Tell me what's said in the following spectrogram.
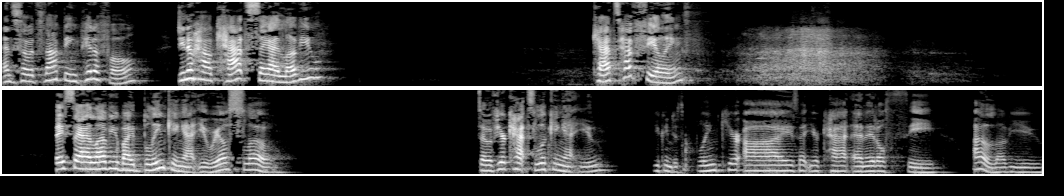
And so it's not being pitiful. Do you know how cats say, I love you? Cats have feelings. They say, I love you by blinking at you real slow. So if your cat's looking at you, you can just blink your eyes at your cat and it'll see, I love you.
